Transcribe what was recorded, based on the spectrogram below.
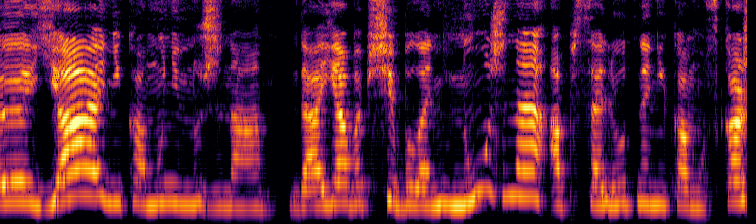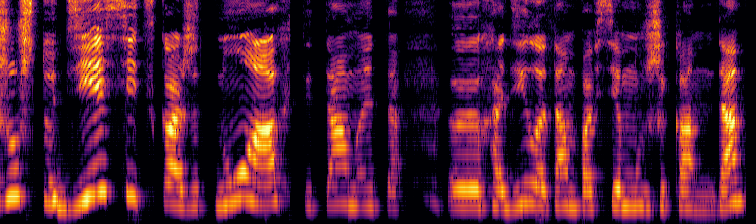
я никому не нужна. Да, я вообще была не нужная абсолютно никому. Скажу, что 10, скажет, ну ах, ты там это э, ходила там по всем мужикам, да.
